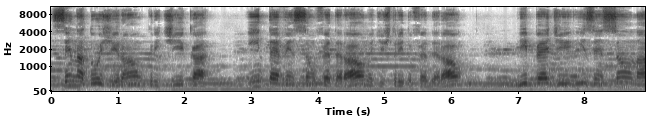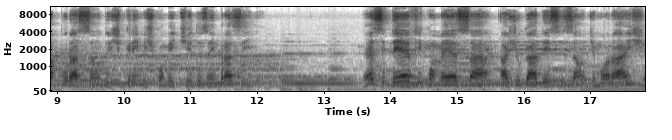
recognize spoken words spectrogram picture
Senador Girão critica intervenção federal no Distrito Federal e pede isenção na apuração dos crimes cometidos em Brasília. STF começa a julgar decisão de Moraes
